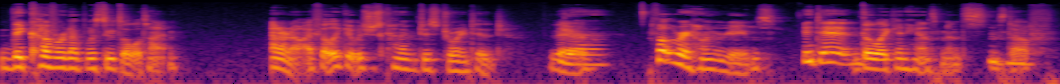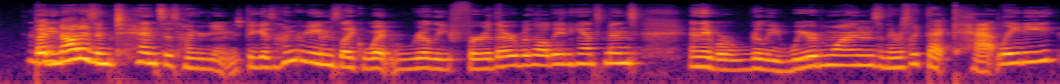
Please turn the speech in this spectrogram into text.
they covered up with suits all the time. I don't know. I felt like it was just kind of disjointed there. It felt very Hunger Games, It did. the like enhancements and mm-hmm. stuff. But they- not as intense as Hunger Games because Hunger Games like went really further with all the enhancements and they were really weird ones and there was like that cat lady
